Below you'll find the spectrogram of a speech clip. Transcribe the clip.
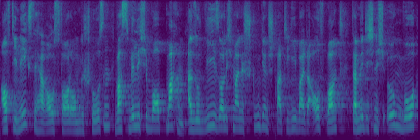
auf die nächste Herausforderung gestoßen. Was will ich überhaupt machen? Also wie soll ich meine Studienstrategie weiter aufbauen, damit ich nicht irgendwo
